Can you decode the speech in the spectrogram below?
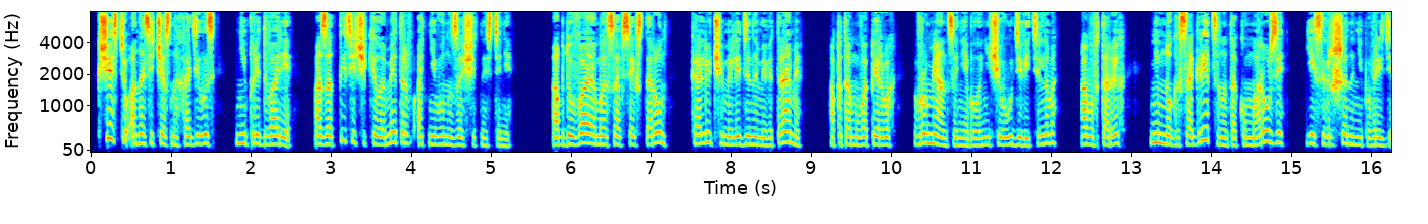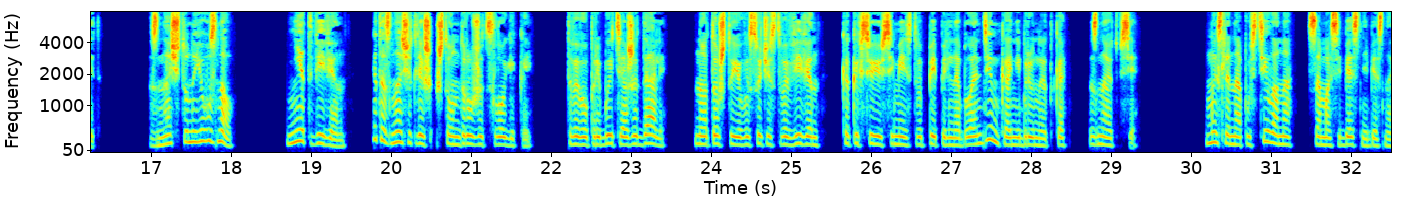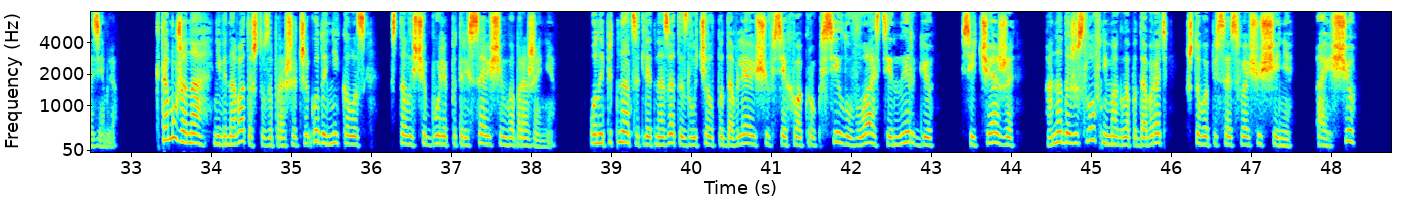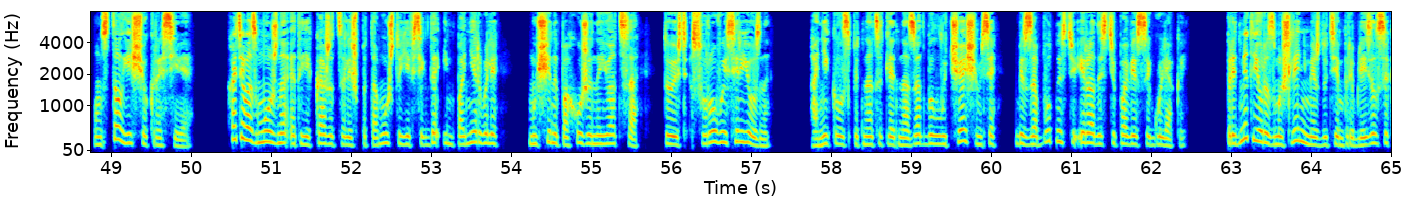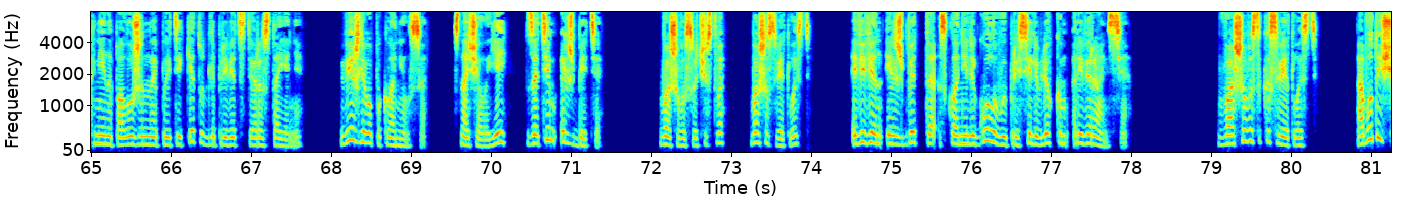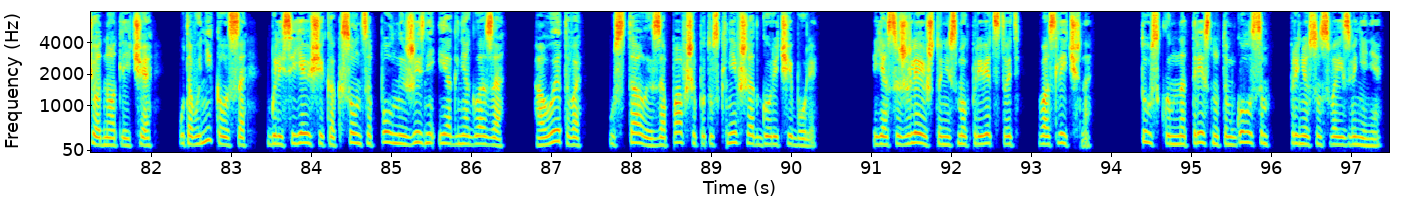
К счастью, она сейчас находилась не при дворе, а за тысячи километров от него на защитной стене. Обдуваемая со всех сторон колючими ледяными ветрами, а потому, во-первых, в румянце не было ничего удивительного, а во-вторых, немного согреться на таком морозе ей совершенно не повредит. Значит, он ее узнал. Нет, Вивиан, это значит лишь, что он дружит с логикой. Твоего прибытия ожидали, но то, что ее высочество Вивиан, как и все ее семейство, пепельная блондинка, а не брюнетка, знают все. Мысленно опустила она сама себя с небес на землю. К тому же она не виновата, что за прошедшие годы Николас стал еще более потрясающим воображением. Он и пятнадцать лет назад излучал подавляющую всех вокруг силу, власть, энергию. Сейчас же она даже слов не могла подобрать, чтобы описать свои ощущения. А еще он стал еще красивее. Хотя, возможно, это ей кажется лишь потому, что ей всегда импонировали мужчины, похожие на ее отца, то есть суровые и серьезно. А Николас пятнадцать лет назад был лучащимся беззаботностью и радостью повесой гулякой. Предмет ее размышлений между тем приблизился к ней на положенное по этикету для приветствия расстояние вежливо поклонился. Сначала ей, затем Эльжбете. «Ваше Высочество, Ваша Светлость». Вивен и Эльжбетта склонили голову и присели в легком реверансе. «Ваша Высокосветлость». А вот еще одно отличие. У того Николаса были сияющие, как солнце, полные жизни и огня глаза, а у этого усталый, запавший, потускневший от горечи и боли. Я сожалею, что не смог приветствовать вас лично. Тусклым, натреснутым голосом принес он свои извинения.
